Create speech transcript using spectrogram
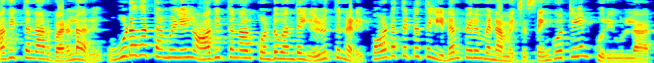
ஆதித்தனார் வரலாறு ஊடக தமிழில் ஆதித்தனார் கொண்டு வந்த எழுத்து நடை பாடத்திட்டத்தில் இடம்பெறும் என அமைச்சர் செங்கோட்டையன் கூறியுள்ளார்.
